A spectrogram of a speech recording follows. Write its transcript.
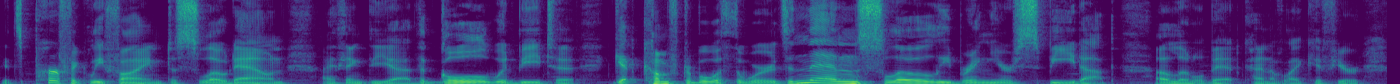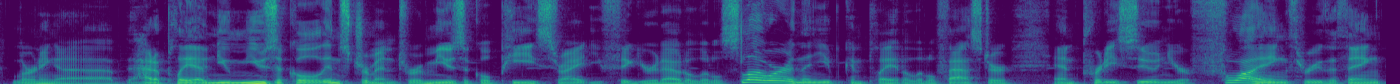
it's perfectly fine to slow down. I think the uh, the goal would be to get comfortable with the words and then slowly bring your speed up a little bit, kind of like if you're learning a, how to play a new musical instrument or a musical piece, right? You figure it out a little slower and then you can play it a little faster. And pretty soon you're flying through the thing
